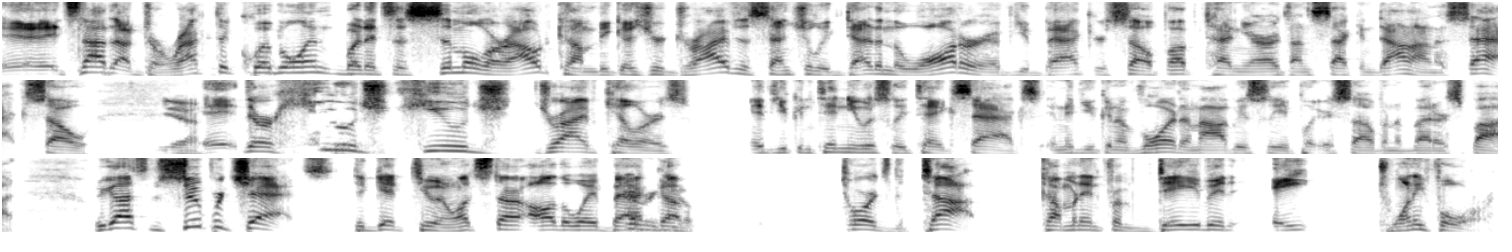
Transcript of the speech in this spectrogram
it's not a direct equivalent, but it's a similar outcome because your drive's essentially dead in the water if you back yourself up 10 yards on second down on a sack. So Yeah. eh, they're huge, huge drive killers if you continuously take sacks. And if you can avoid them, obviously you put yourself in a better spot. We got some super chats to get to, and let's start all the way back up go. towards the top. Coming in from David 824.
